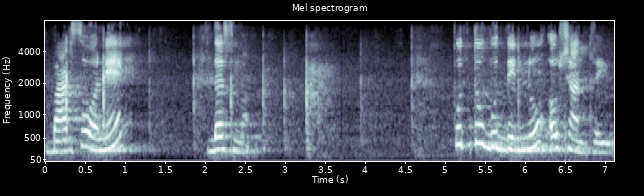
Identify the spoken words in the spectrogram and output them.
બારસો અને દસમાં. કુતુબુદ્દીનનું અવસાન થયું.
